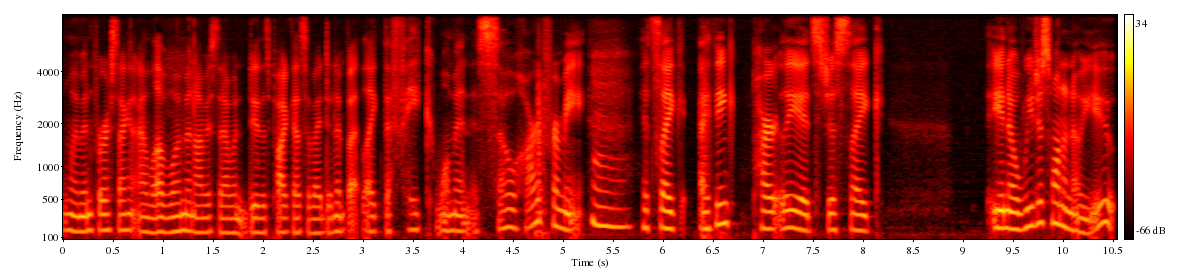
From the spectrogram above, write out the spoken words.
women for a second. I love women. Obviously, I wouldn't do this podcast if I didn't. But like the fake woman is so hard for me. Mm. It's like I think partly it's just like you know, we just want to know you.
